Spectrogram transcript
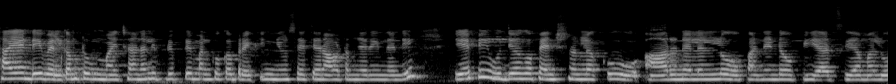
హాయ్ అండి వెల్కమ్ టు మై ఛానల్. ఇప్పుడిప్పుడే మనకు ఒక బ్రేకింగ్ న్యూస్ అయితే రావటం జరిగిందండి. ఏపీ ఉద్యోగ పెన్షన్లకు ఆరు నెలల్లో పన్నెండవ పిఆర్సీ అమలు.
